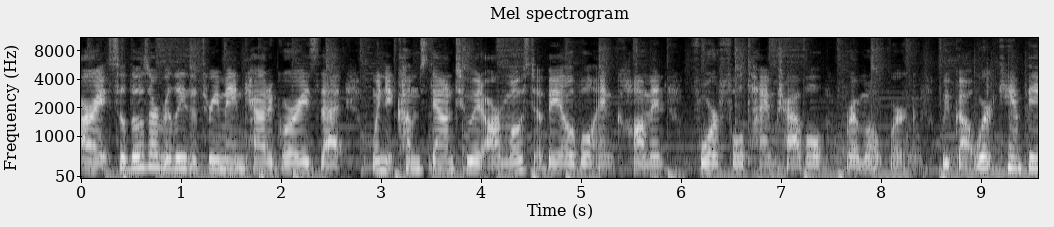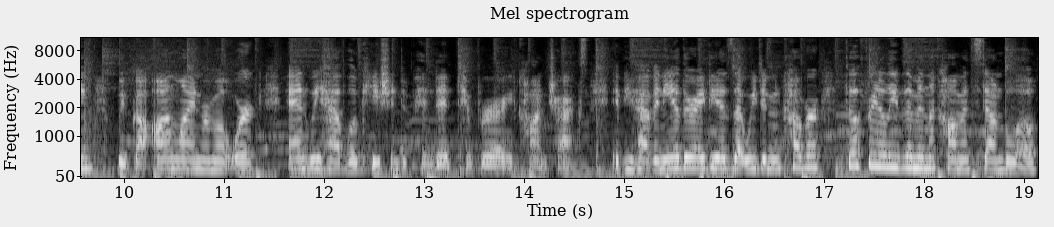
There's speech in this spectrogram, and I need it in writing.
All right, so those are really the three main categories that, when it comes down to it, are most available and common for full time travel remote work. We've got work camping, we've got online remote work, and we have location dependent temporary contracts. If you have any other ideas that we didn't cover, feel free to leave them in the comments down below.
